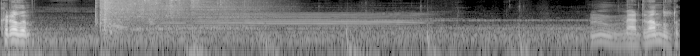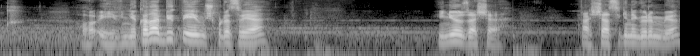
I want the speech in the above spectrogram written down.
Kıralım. Hmm, merdiven bulduk. Aa, ev ne kadar büyük bir evmiş burası ya. İniyoruz aşağı. Aşağısı yine görünmüyor.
